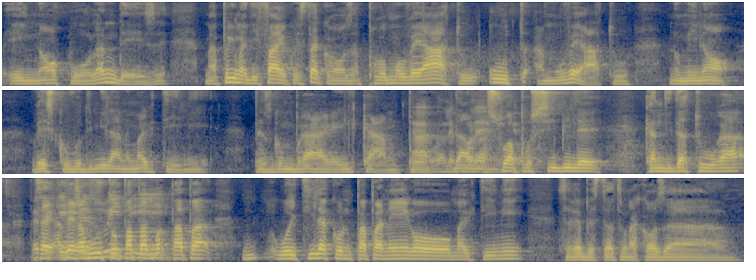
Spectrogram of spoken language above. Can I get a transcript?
e innocuo olandese, ma prima di fare questa cosa, promoveatur ut amoveatur, nominò vescovo di Milano Martini per sgombrare il campo ah, da polemiche. una sua possibile candidatura. Sai, aver avuto Papa, Papa Wojtyla con Papa Nero Martini sarebbe stata una cosa...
